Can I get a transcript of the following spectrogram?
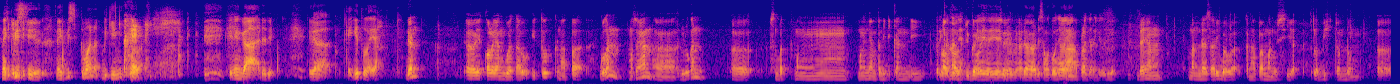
naik Cikini, bis cikini. ya naik bis ke mana? Bikini kayaknya nggak ada deh. Ya kayak gitulah ya. Dan eh, kalau yang gue tahu itu kenapa gue kan maksudnya kan eh, dulu kan eh, sempat meng- mengenyam pendidikan di perikanan laut-laut ya? juga oh ya iya iya Maksudnya, ada ada sangkut pautnya lah ya. Ah, pelajaran gitu juga. Dan yang mendasari bahwa kenapa manusia lebih condong eh,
